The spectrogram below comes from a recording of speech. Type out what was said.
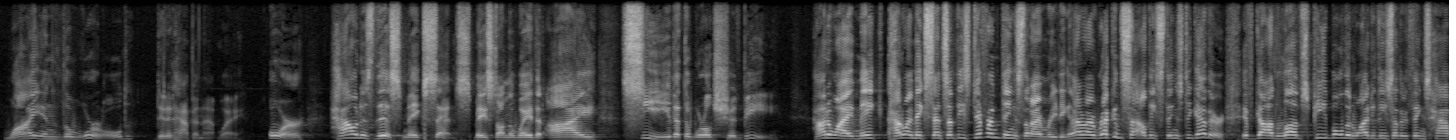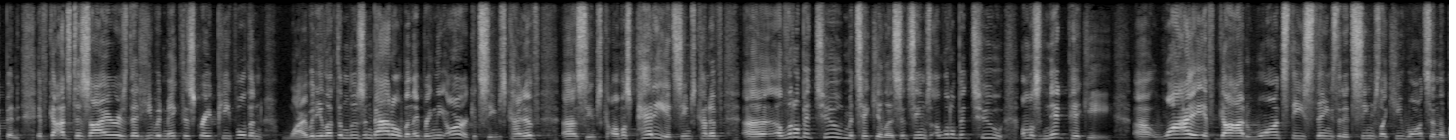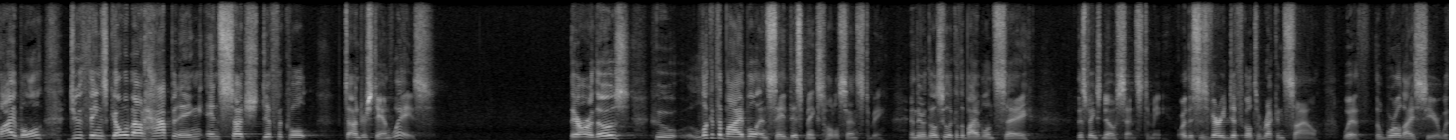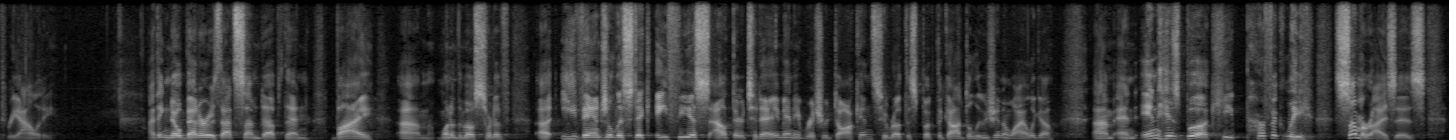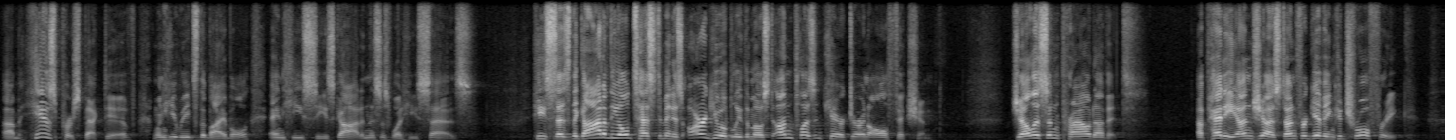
why in the world did it happen that way? Or, how does this make sense based on the way that I see that the world should be? How do I make how do I make sense of these different things that I'm reading? And how do I reconcile these things together? If God loves people, then why do these other things happen? If God's desire is that he would make this great people, then why would he let them lose in battle when they bring the ark? It seems kind of uh, seems almost petty. It seems kind of uh, a little bit too meticulous. It seems a little bit too almost nitpicky. Uh, why, if God wants these things that it seems like he wants in the Bible, do things go about happening in such difficult to understand ways. There are those who look at the Bible and say, This makes total sense to me. And there are those who look at the Bible and say, This makes no sense to me, or this is very difficult to reconcile with the world I see or with reality. I think no better is that summed up than by um, one of the most sort of uh, evangelistic atheists out there today, a man named Richard Dawkins, who wrote this book, The God Delusion, a while ago. Um, and in his book, he perfectly summarizes um, his perspective when he reads the Bible and he sees God. And this is what he says. He says, The God of the Old Testament is arguably the most unpleasant character in all fiction, jealous and proud of it, a petty, unjust, unforgiving control freak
